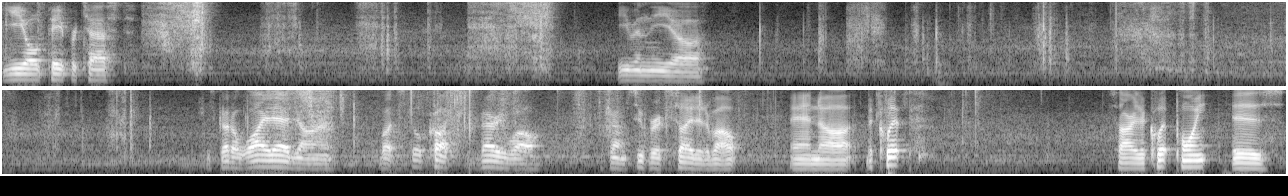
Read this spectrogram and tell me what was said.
ye old paper test. Even the uh, she's got a wide edge on her but still cuts very well, which I'm super excited about. And uh, the clip, sorry, the clip point is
